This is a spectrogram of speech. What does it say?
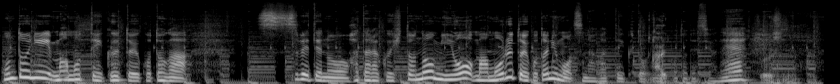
本当に守っていくということがすべての働く人の身を守るということにもつながっていくということですよね。そうですね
